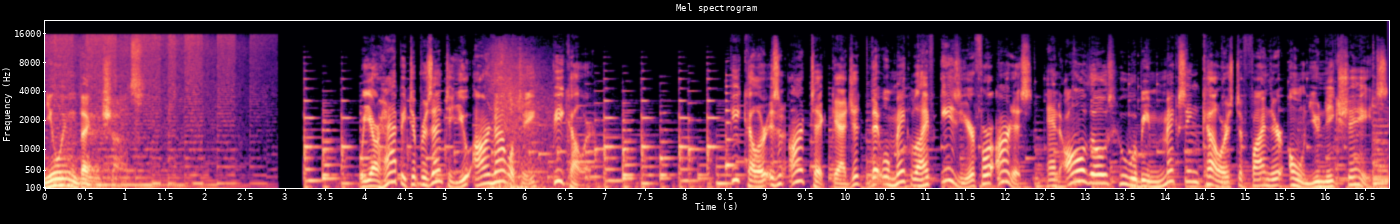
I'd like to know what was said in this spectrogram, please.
New inventions. We are happy to present to you our novelty, Picolor. Picolor is an art tech gadget that will make life easier for artists and all those who will be mixing colors to find their own unique shades.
